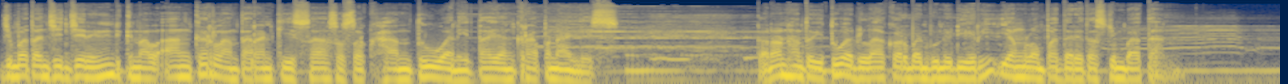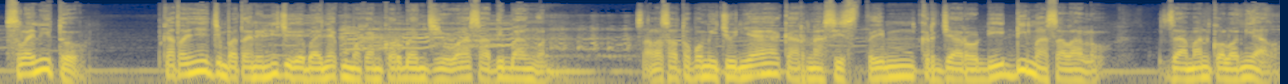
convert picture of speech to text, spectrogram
Jembatan Cincin ini dikenal angker lantaran kisah sosok hantu wanita yang kerap menangis. Konon hantu itu adalah korban bunuh diri yang melompat dari atas jembatan. Selain itu, katanya jembatan ini juga banyak memakan korban jiwa saat dibangun. Salah satu pemicunya karena sistem kerja Rodi di masa lalu – zaman kolonial.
